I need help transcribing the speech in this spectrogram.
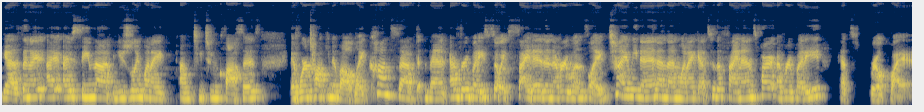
Yes, and I, I I've seen that usually when I I'm teaching classes. If we're talking about like concept, then everybody's so excited and everyone's like chiming in. And then when I get to the finance part, everybody gets real quiet.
